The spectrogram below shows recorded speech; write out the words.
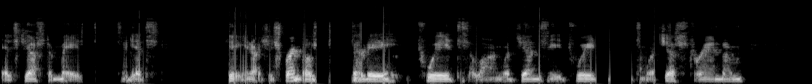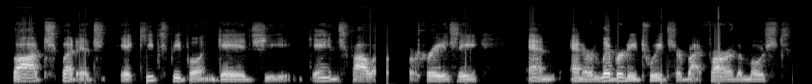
it's just amazing. It's she, you know she sprinkles 30 tweets along with Gen Z tweets with just random thoughts, but it's it keeps people engaged. She gains followers crazy, and and her liberty tweets are by far the most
